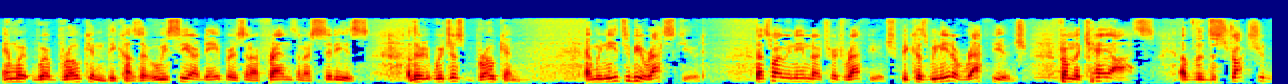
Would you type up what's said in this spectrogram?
and we're, we're broken because of it. We see our neighbors and our friends and our cities. We're just broken, and we need to be rescued. That's why we named our church Refuge, because we need a refuge from the chaos of the destruction,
